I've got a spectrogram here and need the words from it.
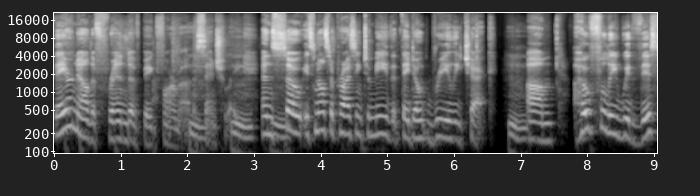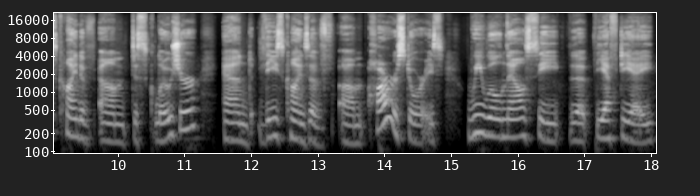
they are now the friend of big pharma, mm. essentially. Mm. And mm. so it's not surprising to me that they don't really check. Hmm. Um, hopefully, with this kind of um, disclosure and these kinds of um, horror stories, we will now see the, the FDA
